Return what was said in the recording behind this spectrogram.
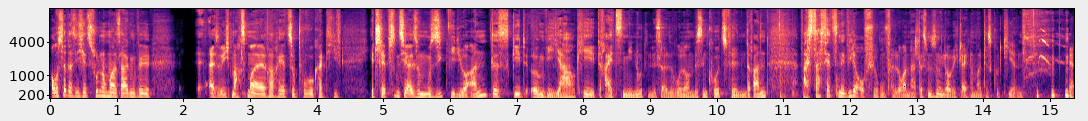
Außer, dass ich jetzt schon nochmal sagen will, äh, also ich mach's mal einfach jetzt so provokativ. Jetzt schleppst du uns hier also ein Musikvideo an. Das geht irgendwie, ja, okay, 13 Minuten ist also wohl noch ein bisschen Kurzfilm dran. Was das jetzt in der Wiederaufführung verloren hat, das müssen wir, glaube ich, gleich nochmal diskutieren. Ja,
